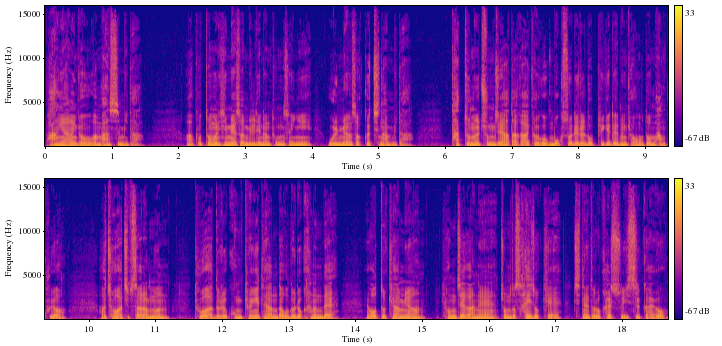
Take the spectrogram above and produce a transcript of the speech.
방해하는 경우가 많습니다. 아, 보통은 힘에서 밀리는 동생이 울면서 끝이 납니다. 다툼을 중재하다가 결국 목소리를 높이게 되는 경우도 많고요. 아, 저와 집사람은 두 아들을 공평히 대한다고 노력하는데 어떻게 하면 형제 간에 좀 더 사이좋게 지내도록 할 수 있을까요?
